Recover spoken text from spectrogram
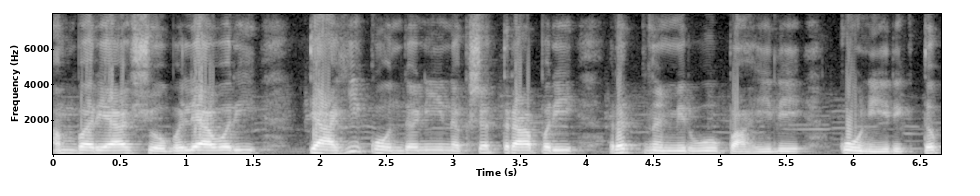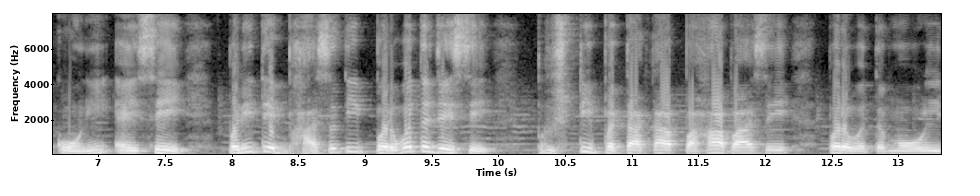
अंबऱ्या शोभल्यावरी त्याही कोंदणी नक्षत्रापरी रत्न मिरवू पाहिले. कोणी रिक्त कोणी ऐसे. परी ते भासती पर्वत जैसे. पृष्टी पताका पहा भासे पर्वत मोळी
